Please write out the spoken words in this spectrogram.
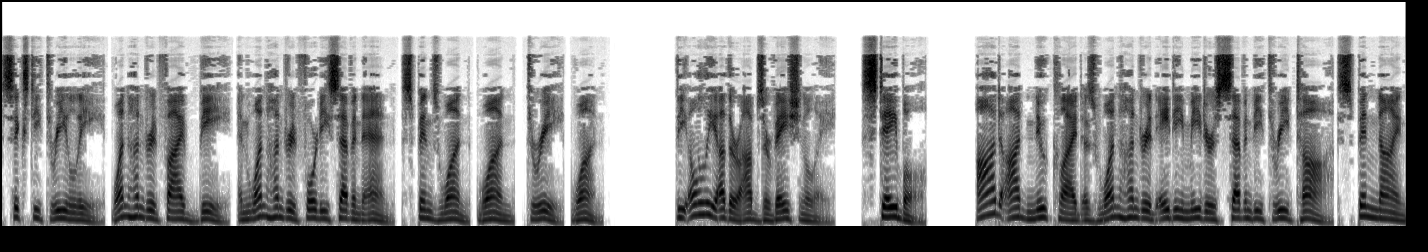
63 Li, 105 B, and 147 N, spins 1, 1, 3, 1. The only other observationally stable Odd-odd nuclide is 180 meters 73 Ta, spin 9,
